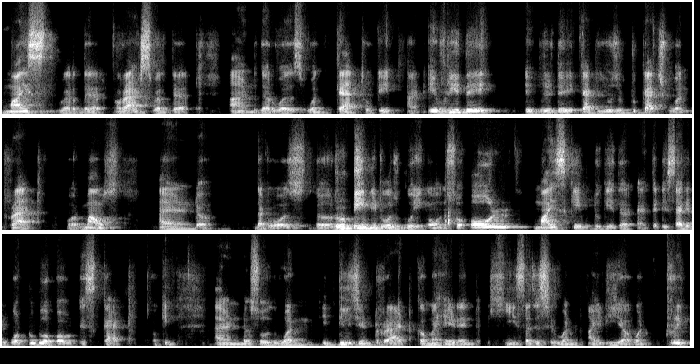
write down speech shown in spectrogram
mice were there, rats were there, and there was one cat, okay? And every day, every day, cat used to catch one rat or mouse. And uh, that was the routine it was going on. So all mice came together and they decided what to do about this cat, okay? and so one intelligent rat come ahead and he suggested one idea one trick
